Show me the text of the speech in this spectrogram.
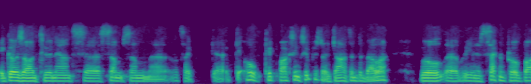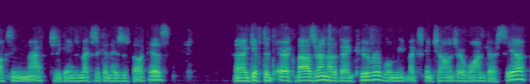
it goes on to announce uh, some some uh, looks like uh, oh kickboxing superstar Jonathan Di Bella will uh, be in his second pro boxing match against Mexican Jesus Velquez. Uh, gifted Eric Basran out of Vancouver will meet Mexican challenger Juan Garcia.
